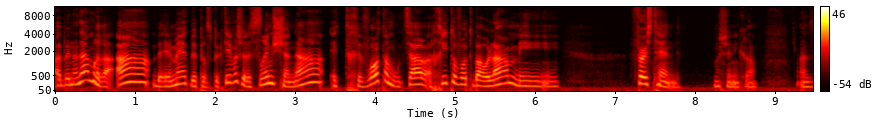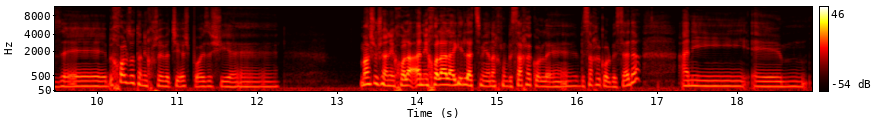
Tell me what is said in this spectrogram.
הבן אדם ראה באמת, בפרספקטיבה של 20 שנה, את חברות המוצר הכי טובות בעולם מ-first hand, מה שנקרא. אז אה, בכל זאת אני חושבת שיש פה איזושהי... אה, משהו שאני יכולה, יכולה להגיד לעצמי, אנחנו בסך הכל, uh, בסך הכל בסדר. אני, uh,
